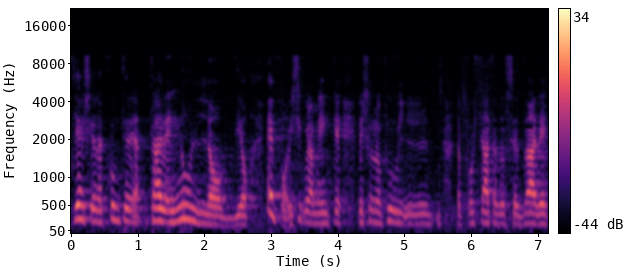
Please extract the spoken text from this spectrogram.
piace raccontare non l'ovvio e poi sicuramente sono più portata ad osservare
